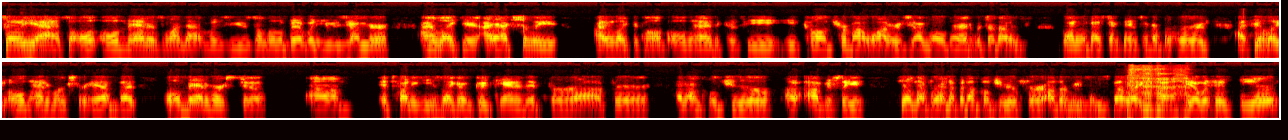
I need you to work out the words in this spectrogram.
So yeah, so old old man is one that was used a little bit when he was younger. I like it. I actually I would like to call him old head because he he called Tremont Waters young old head, which I thought was one of the best nicknames I've ever heard. I feel like old head works for him, but old man works too. Um, it's funny. He's like a good candidate for uh, for an Uncle Drew. Uh, obviously, he'll never end up an Uncle Drew for other reasons, but like you know, with his beard,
